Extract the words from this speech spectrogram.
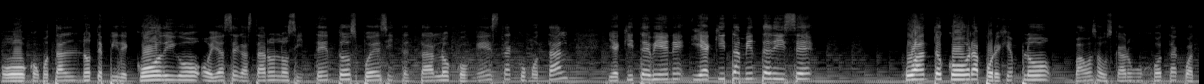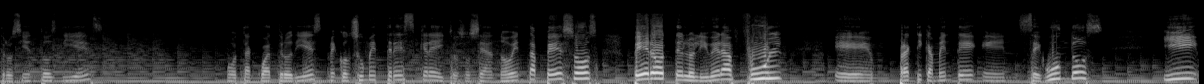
o como tal no te pide código o ya se gastaron los intentos, puedes intentarlo con esta como tal. Y aquí te viene y aquí también te dice cuánto cobra, por ejemplo, vamos a buscar un J410 J410 me consume 3 créditos, o sea 90 pesos, pero te lo libera full eh, prácticamente en segundos. Y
